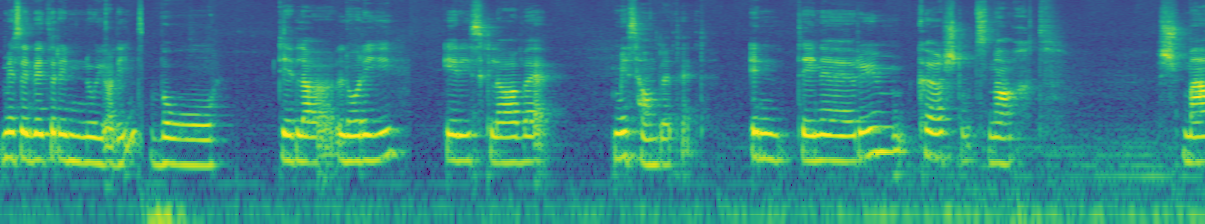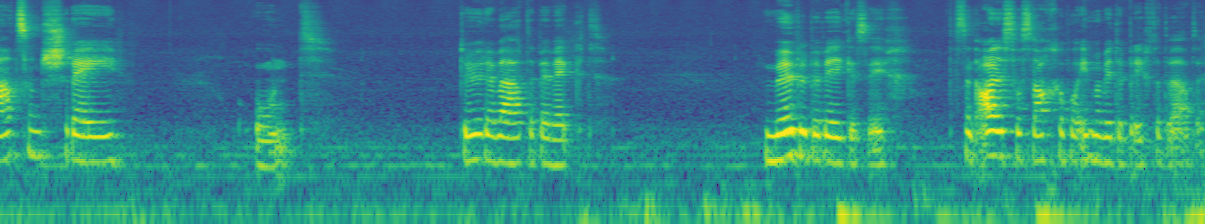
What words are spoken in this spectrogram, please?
Wir sind wieder in New Orleans, wo die La Lori ihre Sklaven misshandelt hat. In diesen Räumen hörst du die Nacht Schmerzensschrei und Türen werden bewegt. Möbel bewegen sich. Das sind alles so Sachen, die immer wieder berichtet werden.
